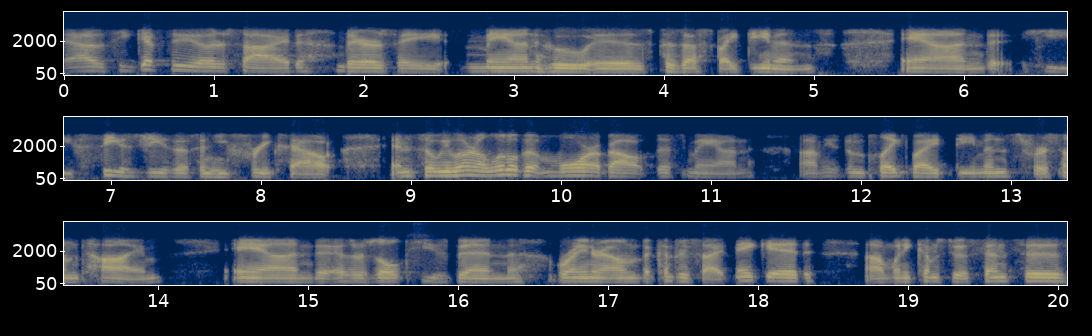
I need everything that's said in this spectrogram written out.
as he gets to the other side, there's a man who is possessed by demons, and he sees Jesus and he freaks out. And so we learn a little bit more about this man. Um, he's been plagued by demons for some time, and as a result, he's been running around the countryside naked. Um, when he comes to his senses,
